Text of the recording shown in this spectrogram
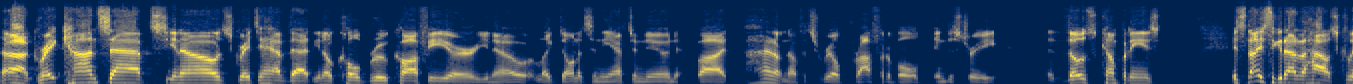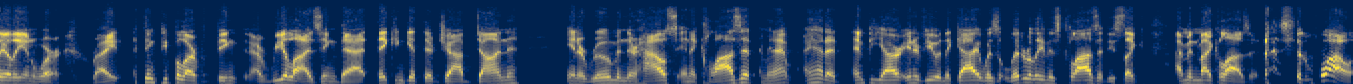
uh, great concepts. You know, it's great to have that you know cold brew coffee or you know like donuts in the afternoon. But I don't know if it's a real profitable industry. Those companies, it's nice to get out of the house clearly and work, right? I think people are being are realizing that they can get their job done in a room in their house in a closet. I mean, I, I had an NPR interview and the guy was literally in his closet. He's like, I'm in my closet. I said, Wow,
